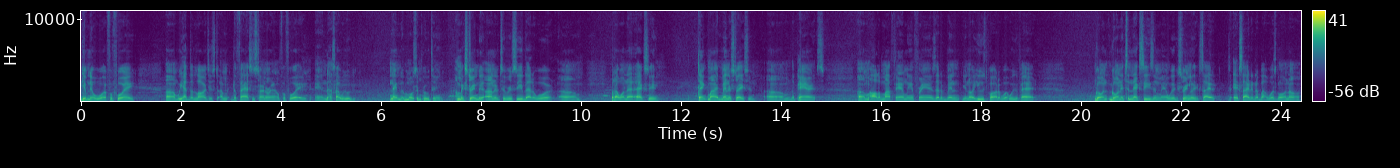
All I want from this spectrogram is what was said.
given the award for 4A. Um, we had the largest, the fastest turnaround for 4A, and that's how we were named the most improved team. I'm extremely honored to receive that award, um, but I want to actually thank my administration, the parents, all of my family and friends that have been, you know, a huge part of what we've had going going into next season, man, we're extremely excited excited about what's going on.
